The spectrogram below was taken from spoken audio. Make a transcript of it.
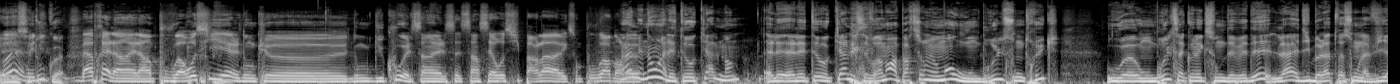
et Ouais, c'est mais tout quoi. bah après, elle a, elle a un pouvoir aussi, elle. Donc, euh, donc du coup, elle, elle s'insère aussi par là avec son pouvoir dans Ouais, le. mais non, elle était au calme. hein. Elle, elle était au calme. C'est vraiment à partir du moment où on brûle son truc, où euh, on brûle sa collection de DVD. Là, elle dit bah là de toute façon la vie,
